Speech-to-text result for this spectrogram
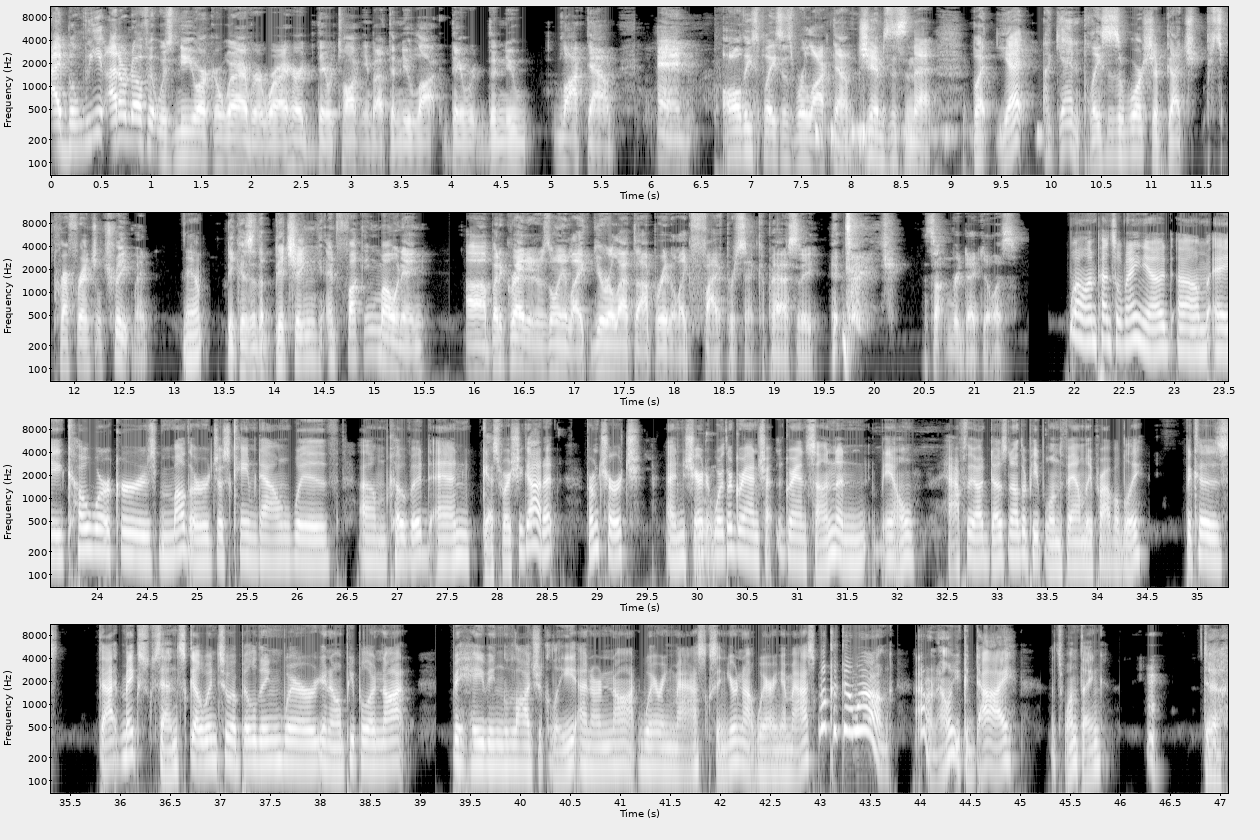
I, believe I don't know if it was New York or wherever where I heard they were talking about the new lock. They were the new lockdown, and all these places were locked down, gyms, this and that. But yet again, places of worship got preferential treatment Yep. because of the bitching and fucking moaning. Uh, but granted, it was only like you're allowed to operate at like five percent capacity. Something ridiculous. Well, in Pennsylvania, um, a coworker's mother just came down with um, COVID, and guess where she got it? From church, and shared it with her grand- grandson, and you know, half the odd dozen other people in the family probably, because that makes sense. Go into a building where you know people are not behaving logically and are not wearing masks, and you're not wearing a mask. What could go wrong? I don't know. You could die. That's one thing. Hmm. Duh.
